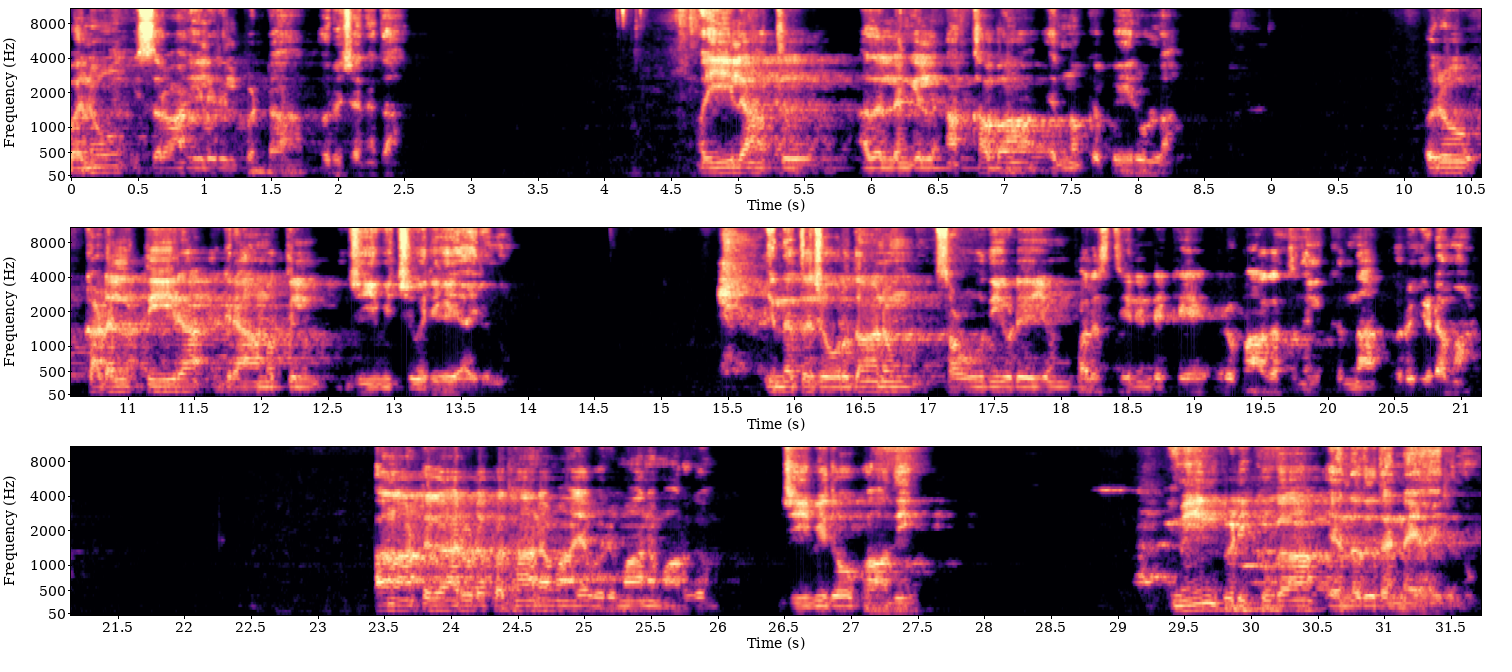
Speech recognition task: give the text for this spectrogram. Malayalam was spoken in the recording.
ബനു ഇസ്രായേലിൽപ്പെട്ട ഒരു ജനത. ഈലാത്ത് അതല്ലെങ്കിൽ അഖബ എന്നൊക്കെ പേരുള്ള ഒരു കടൽ തീര ഗ്രാമത്തിൽ ജീവിച്ചു വരികയായിരുന്നു. ഇന്നത്തെ ജോർദാനും സൗദിയുടെയും ഫലസ്തീനിന്റെയൊക്കെ ഒരു ഭാഗത്ത് നിൽക്കുന്ന ഒരു ഇടമാണ്. ആ നാട്ടുകാരുടെ പ്രധാനമായ വരുമാന മാർഗം ജീവിതോപാധി മീൻ പിടിക്കുക എന്നത് തന്നെയായിരുന്നു.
